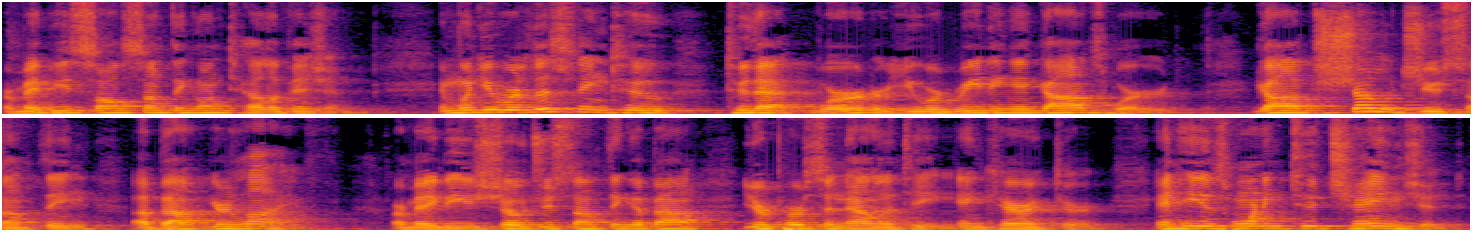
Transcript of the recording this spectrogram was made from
or maybe you saw something on television. And when you were listening to, to that word, or you were reading in God's Word, God showed you something about your life, Or maybe he showed you something about your personality and character, and he is wanting to change it.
